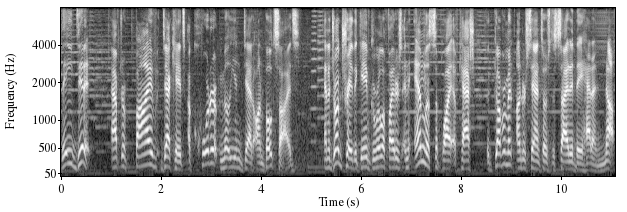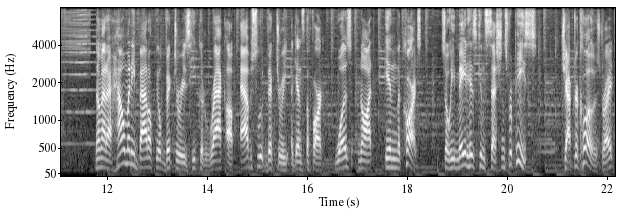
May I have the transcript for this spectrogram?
they did it. After five decades, a quarter million dead on both sides, and a drug trade that gave guerrilla fighters an endless supply of cash, the government under Santos decided they had enough. No matter how many battlefield victories he could rack up, absolute victory against the FARC was not in the cards. So he made his concessions for peace. Chapter closed, right?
